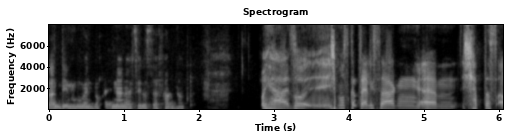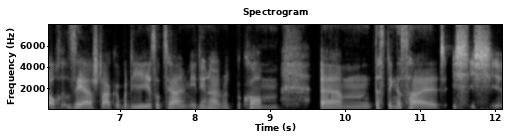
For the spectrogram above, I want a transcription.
an den Moment noch erinnern, als ihr das erfahren habt? Ja, also ich muss ganz ehrlich sagen, ähm, ich habe das auch sehr stark über die sozialen Medien halt mitbekommen. Ähm, das Ding ist halt, ich, ich, äh,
